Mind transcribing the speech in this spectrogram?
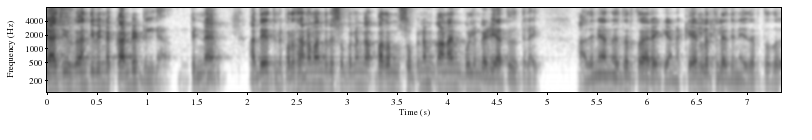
രാജീവ് ഗാന്ധി പിന്നെ കണ്ടിട്ടില്ല. പിന്നെ അദ്ദേഹത്തിന് പ്രധാനമന്ത്രി സ്വപ്നം പദം സ്വപ്നം കാണാൻ പോലും കഴിയാത്ത വിധത്തിലായി. അതിനെ അന്ന് എതിർത്ത ആരൊക്കെയാണ്? കേരളത്തിൽ അതിനെ എതിർത്തത്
